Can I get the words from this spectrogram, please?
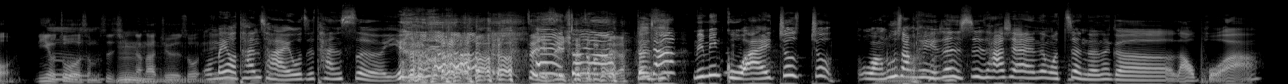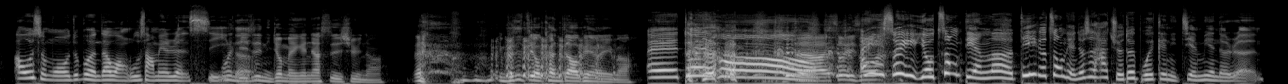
哦，你有做了什么事情嗯让他觉得说，我没有贪财，我只是贪色而已。这也是一个重点啊。人家明明骨癌就就网络上可以 认识他现在那么正的那个老婆啊啊，为什么我就不能在网络上面认识一个？问题是你就没跟人家视讯啊？你不是只有看照片而已吗？哎、对对吼，啊，所以说哎、所以有重点了。第一个重点就是他绝对不会跟你见面的人，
